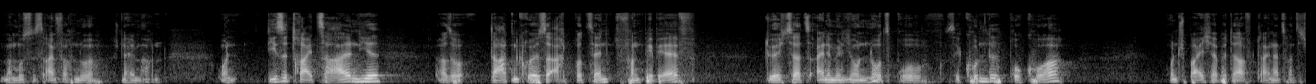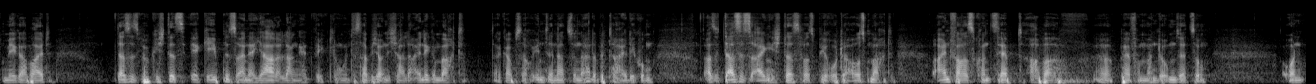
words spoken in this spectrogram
man muss es einfach nur schnell machen. Und diese drei Zahlen hier, also Datengröße 8% von PBF, Durchsatz 1 Million Nodes pro Sekunde, pro Core und Speicherbedarf kleiner 20 Megabyte, das ist wirklich das Ergebnis einer jahrelangen Entwicklung. Und das habe ich auch nicht alleine gemacht. Da gab es auch internationale Beteiligung. Also das ist eigentlich das, was Pirote ausmacht. Einfaches Konzept, aber äh, performante Umsetzung. Und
